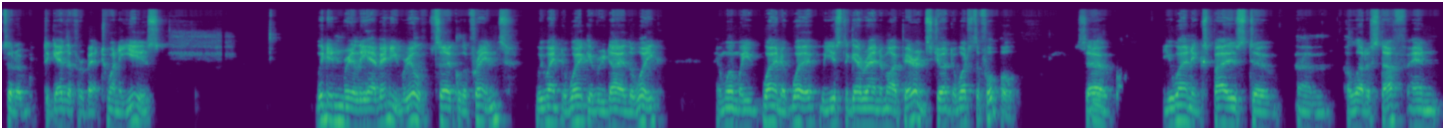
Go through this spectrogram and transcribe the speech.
sort of together for about twenty years, we didn't really have any real circle of friends. We went to work every day of the week, and when we weren't at work, we used to go around to my parents' joint to watch the football. So yeah. you weren't exposed to um, a lot of stuff, and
